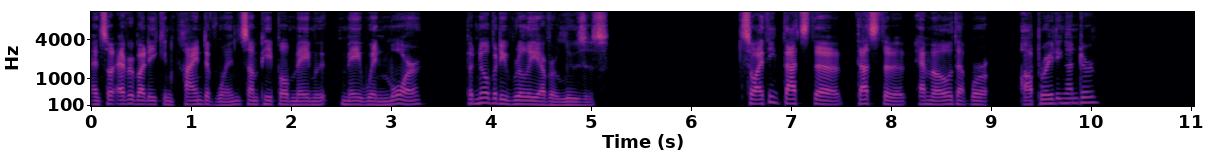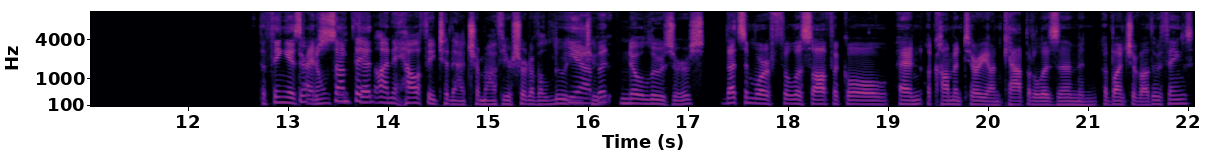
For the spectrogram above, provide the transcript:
And so everybody can kind of win. Some people may may win more, but nobody really ever loses. So I think that's the that's the MO that we're operating under. The thing is, There's I don't something that, unhealthy to that, Chamath. You're sort of alluding Yeah, to but- no losers. that's a more philosophical and a commentary on capitalism and a bunch of other things.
